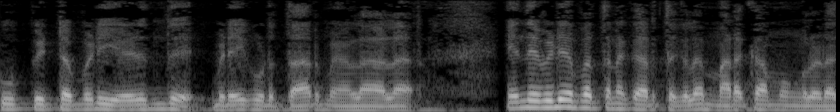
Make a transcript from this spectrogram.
கூப்பிட்டபடி எழுந்து விடை கொடுத்தார் மேலாளர். இந்த வீடியோ பற்றின கருத்துக்களை மறக்காம உங்களோட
